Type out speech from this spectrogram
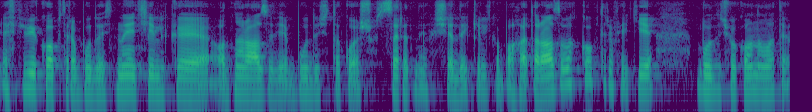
FPV-коптери будуть не тільки одноразові, будуть також серед них ще декілька багаторазових коптерів, які будуть виконувати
